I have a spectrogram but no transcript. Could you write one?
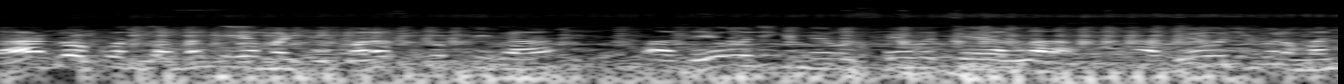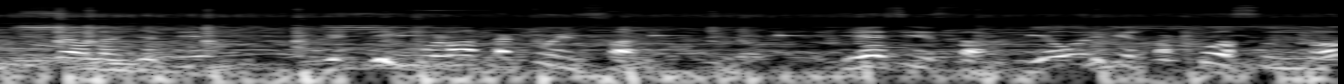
దాంట్లో కొంతమంది ఏమంటే మనస్ఫూర్తిగా ఆ దేవునికి మేము సేవ చేయాలా ఆ దేవునికి మనం మంచి చేయాలని చెప్పి బిడ్డింగ్ కూడా తక్కువ ఇస్తాం చేసి ఇస్తాం. ఎవరికి తక్కువ వస్తుందో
